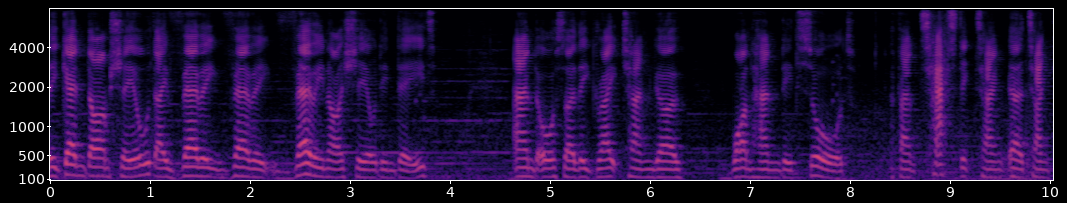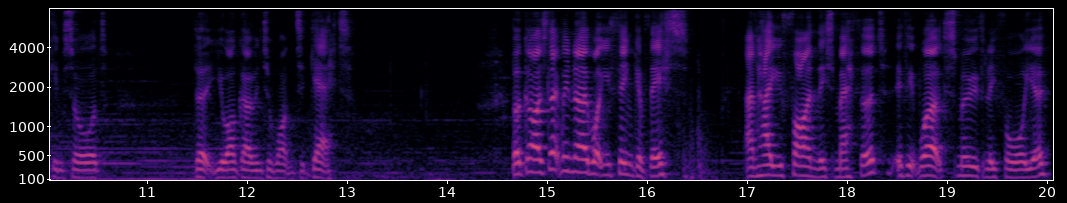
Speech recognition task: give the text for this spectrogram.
The Gendarme shield, a very, very, very nice shield indeed. And also the Great Trango one-handed sword. A fantastic tank, uh, tanking sword that you are going to want to get. But guys, let me know what you think of this and how you find this method, if it works smoothly for you.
